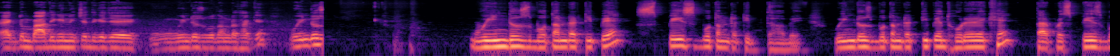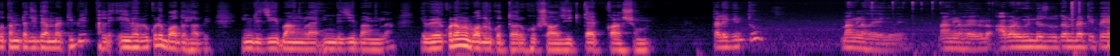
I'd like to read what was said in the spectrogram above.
একদম বাঁ দিকে নিচের দিকে যে উইন্ডোজ বোতামটা থাকে, উইন্ডোজ উইন্ডোজ বোতামটা টিপে স্পেস বোতামটা টিপতে হবে। উইন্ডোজ বোতামটা টিপে ধরে রেখে তারপরে স্পেস বোতামটা যদি আমরা টিপি, তাহলে এইভাবে করে বদল হবে। ইংরেজি, বাংলা ইংরেজি, বাংলা, এভাবে করে আমরা বদল করতে পারব খুব সহজেই টাইপ করার সময়। তাহলে কিন্তু বাংলা হয়ে যাবে। বাংলা হয়ে গেল। আবার উইন্ডোজ বোতামটা টিপে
